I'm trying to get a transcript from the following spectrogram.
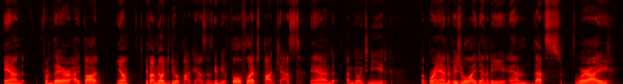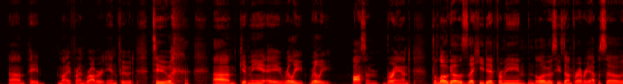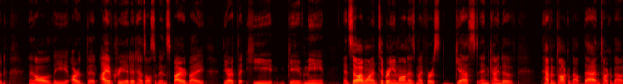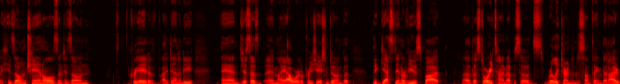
And from there I thought, you know, if I'm going to do a podcast, and it's going to be a full fledged podcast, and I'm going to need a brand, a visual identity, and that's where I um, paid my friend Robert in food to um, give me a really, really awesome brand. The logos that he did for me, the logos he's done for every episode, and all the art that I have created has also been inspired by the art that he gave me and so I wanted to bring him on as my first guest and kind of have him talk about that and talk about his own channels and his own creative identity and just as in my outward appreciation to him. But the guest interview spot uh, the story time episodes really turned into something that i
